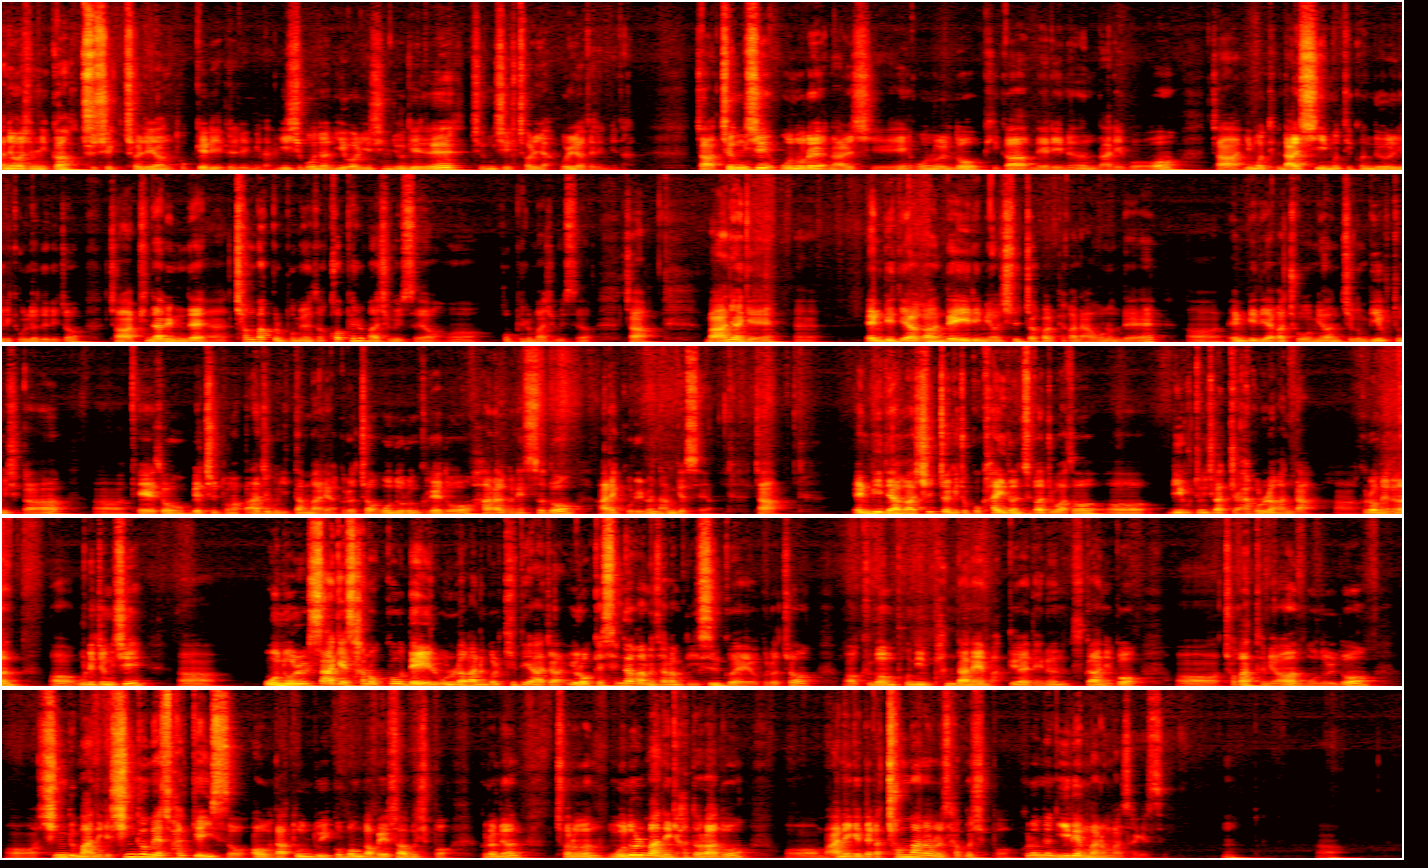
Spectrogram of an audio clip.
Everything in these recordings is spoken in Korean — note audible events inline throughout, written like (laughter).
안녕하십니까 주식 천리안 도깨비 빌리입니다. 25년 2월 26일 증시 전략 올려드립니다. 자 증시 오늘의 날씨 오늘도 비가 내리는 날이고 자 이모티콘 날씨 이모티콘 늘 이렇게 올려드리죠. 자 비날이는데 창밖을 보면서 커피를 마시고 있어요. 어, 커피를 마시고 있어요. 자 만약에 에, 엔비디아가 내일이면 실적 발표가 나오는데 어, 엔비디아가 좋으면 지금 미국 증시가 어, 계속 며칠 동안 빠지고 있단 말이야. 그렇죠? 오늘은 그래도 하락은 했어도 아래 꼬리는 남겼어요. 자, 엔비디아가 실적이 좋고 가이던스가 좋아서 어, 미국 증시가 쫙 올라간다. 아, 그러면은 어, 우리 증시 어, 오늘 싸게 사놓고 내일 올라가는 걸 기대하자. 이렇게 생각하는 사람도 있을 거예요. 그렇죠? 어, 그건 본인 판단에 맡겨야 되는 구간이고 어, 저 같으면 오늘도 어, 신규 만약에 신규 매수할 게 있어. 어, 나 돈도 있고 뭔가 매수하고 싶어. 그러면 저는 오늘 만약에 하더라도 어, 만약에 내가 천만 원을 사고 싶어. 그러면 200만 원만 사겠어요. 응? 어,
